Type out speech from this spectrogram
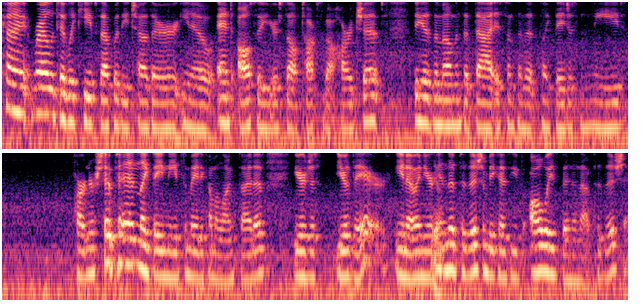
kind of relatively keeps up with each other, you know, and also yourself talks about hardships because the moment that that is something that like they just need partnership in like they need somebody to come alongside of you're just you're there you know and you're Yeah. in the position because you've always been in that position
